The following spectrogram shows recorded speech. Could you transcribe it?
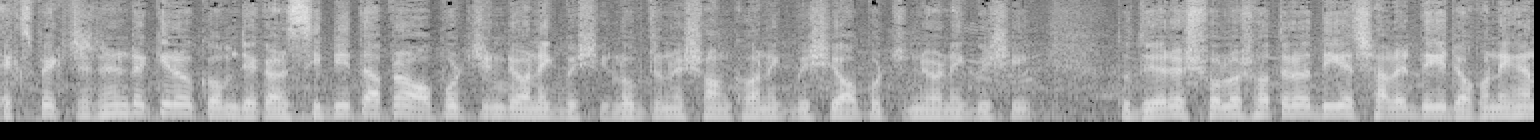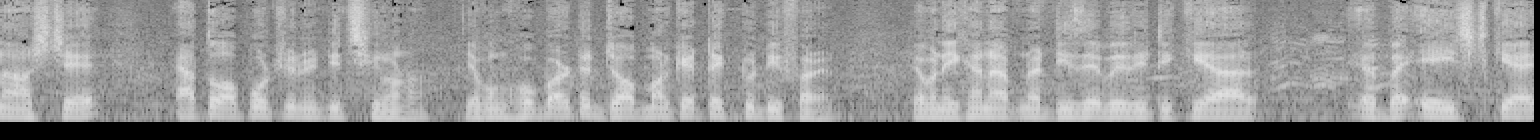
এক্সপেকটেশনটা কীরকম? যে কারণ সিডনিতে আপনার অপরচুনিটি অনেক বেশি, লোকজনের সংখ্যা অনেক বেশি অপরচুনিটি অনেক বেশি। তো দু হাজার ষোলো, সতেরো দিকে, সালের দিকে যখন এখানে আসছে, এত অপরচুনিটি ছিল না। এবং হোবার্টের জব মার্কেটটা একটু ডিফারেন্ট যেমন এখানে আপনার ডিজেবিলিটি কেয়ার বা এইজড কেয়ার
